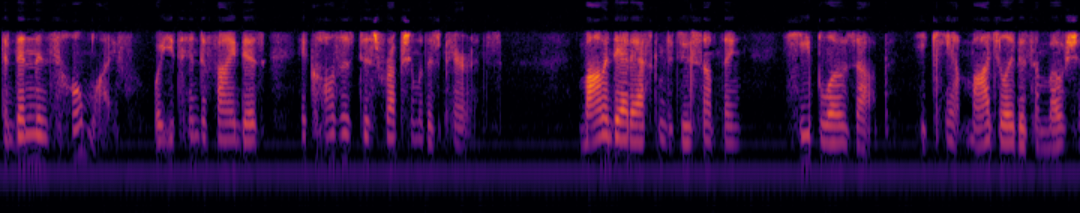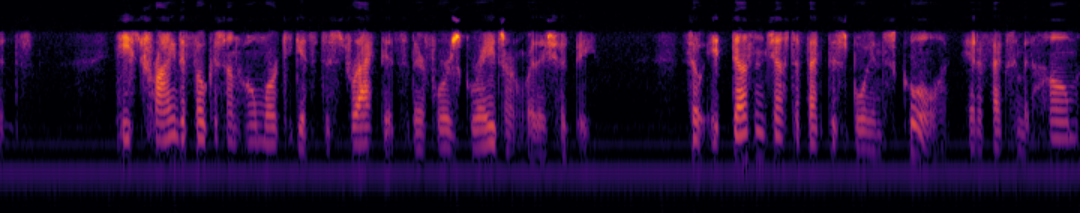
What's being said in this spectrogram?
And then in his home life, what you tend to find is it causes disruption with his parents. Mom and dad ask him to do something, he blows up. He can't modulate his emotions. He's trying to focus on homework, he gets distracted, so therefore his grades aren't where they should be. So it doesn't just affect this boy in school, it affects him at home,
